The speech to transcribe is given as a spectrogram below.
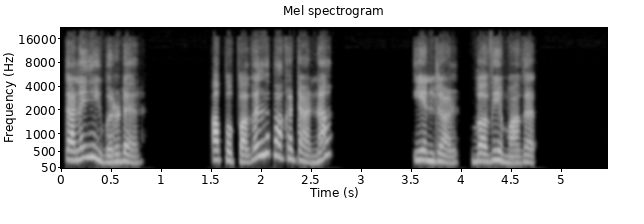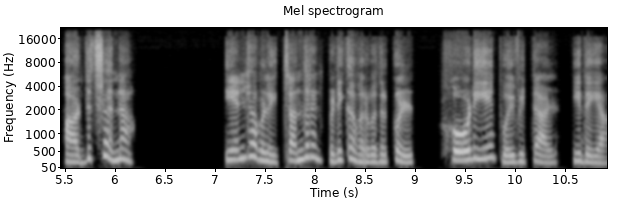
தலையை வருட அப்போ பகல்ல பாக்கட்டான்னா என்றாள் பவ்யமாக. அடிச்சன்னா? என்றவளை சந்திரன் பிடிக்க வருவதற்குள் ஓடியே போய்விட்டாள் இதையா.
